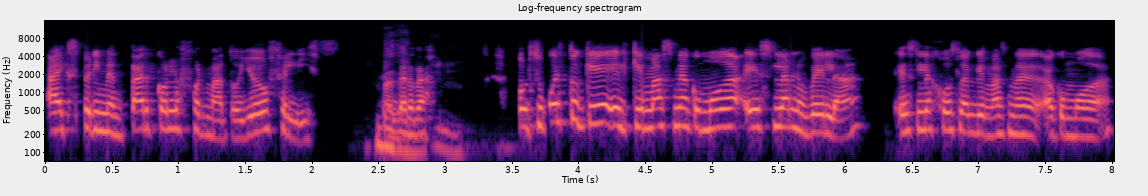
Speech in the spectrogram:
a, experimentar con los formatos. Yo feliz, verdad. Por supuesto que el que más me acomoda es la novela, es lejos la que más me acomoda.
